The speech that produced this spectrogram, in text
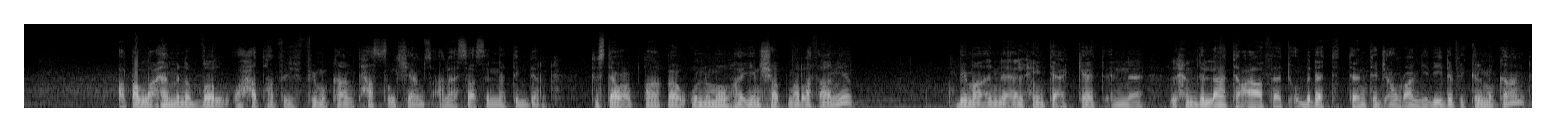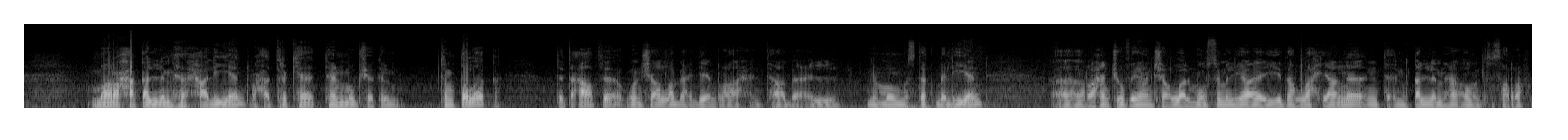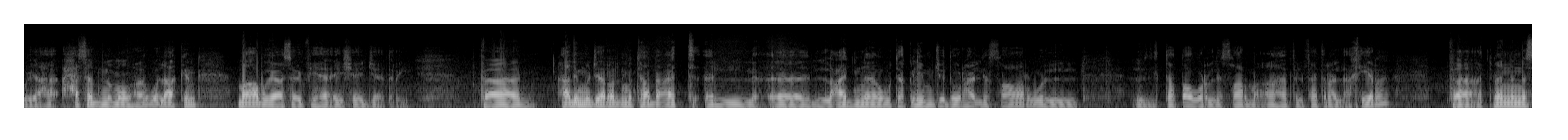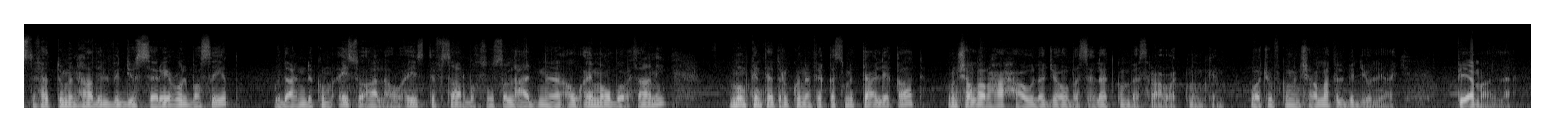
أطلعها من الظل وأحطها في, في مكان تحصل شمس على أساس أنها تقدر تستوعب طاقة ونموها ينشط مرة ثانية. بما أن الحين تأكدت أن الحمد لله تعافت وبدأت تنتج أوراق جديدة في كل مكان. ما راح أقلمها حاليا راح أتركها تنمو بشكل تنطلق تتعافى وإن شاء الله بعدين راح نتابع النمو مستقبليا. آه راح نشوف إذا إن شاء الله الموسم الجاي إذا الله أحيانا نقلمها أو نتصرف وياها حسب نموها ولكن ما أبغى أسوي فيها أي شيء جذري. فهذه مجرد متابعة آه، العدنة وتقليم جذورها اللي صار وال التطور اللي صار معاها في الفترة الأخيرة. فأتمنى أن استفدتوا من هذا الفيديو السريع والبسيط. وإذا عندكم أي سؤال أو أي استفسار بخصوص العدنة أو أي موضوع ثاني ممكن تتركونه في قسم التعليقات. وإن شاء الله راح أحاول أجاوب أسئلتكم بأسرع وقت ممكن. وأشوفكم إن شاء الله في الفيديو الجاي. في أمان الله.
